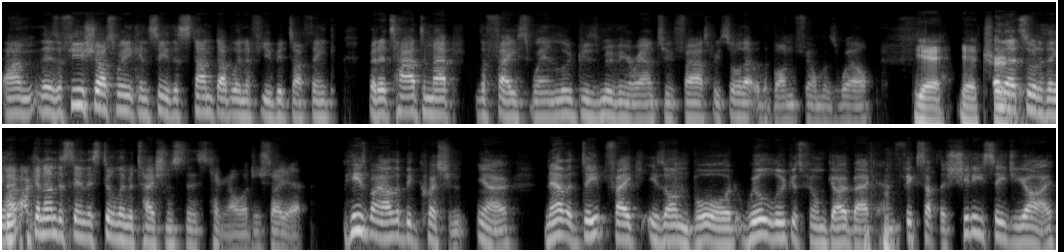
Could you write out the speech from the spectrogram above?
um, there's a few shots where you can see the stunt double in a few bits. I think, but it's hard to map the face when Luke is moving around too fast. We saw that with the Bond film as well, Yeah, yeah, true. and that sort of thing. I, I can understand there's still limitations to this technology. So yeah, here's my other big question. You know, now that deepfake is on board, will Lucasfilm go back and fix up the shitty CGI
